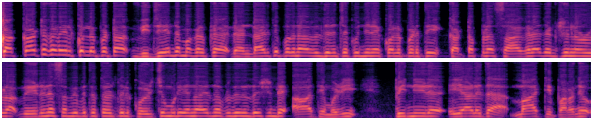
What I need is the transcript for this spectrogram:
കക്കാട്ടുകടയിൽ കൊല്ലപ്പെട്ട വിജയന്റെ മകൾക്ക് രണ്ടായിരത്തി പതിനാറിൽ ജനിച്ച കുഞ്ഞിനെ കൊലപ്പെടുത്തി കട്ടപ്പന സാഗര ജംഗ്ഷനിലുള്ള വീടിന് സമീപത്തെ തൊഴുത്തിൽ കുഴിച്ചുമൂടിയെന്നായിരുന്നു പ്രതി നിതീഷിന്റെ ആദ്യ മൊഴി. പിന്നീട് ഇയാളിത് മാറ്റി പറഞ്ഞു.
